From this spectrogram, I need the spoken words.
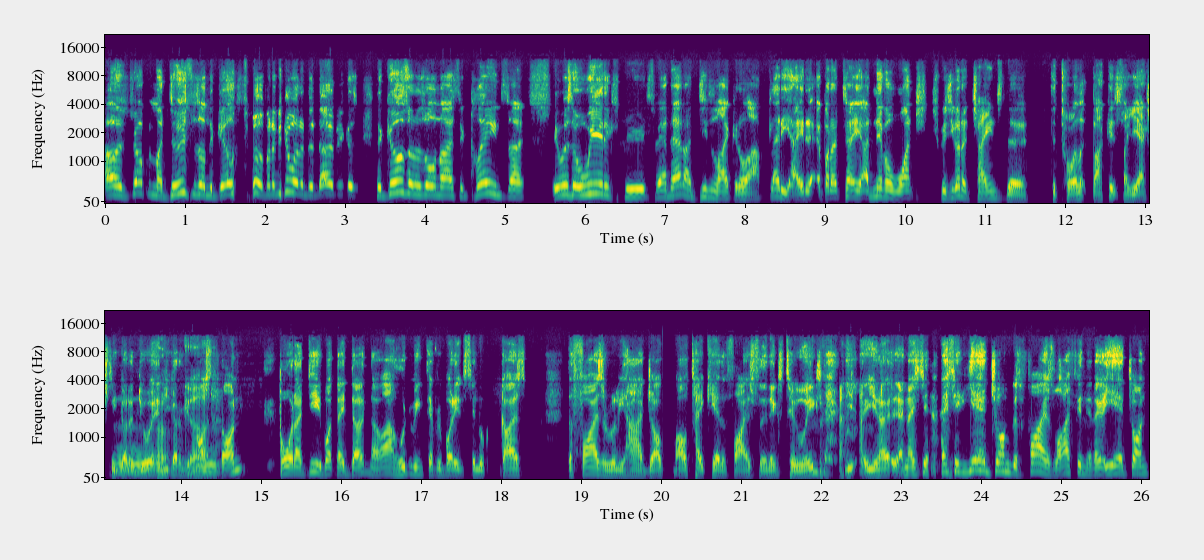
I was dropping my deuces on the girls' toilet, but I didn't want them to know because the girls' one was all nice and clean. So it was a weird experience, man. That I didn't like it all. I bloody hated it. But I tell you, I never once because you got to change the the toilet buckets. Like you actually got to do it, and mm, you got to be oh, God. on. But what I did, what they don't know, I hoodwinked everybody and said, look, guys, the fire's a really hard job. I'll take care of the fires for the next two weeks. you, you, know, and they said, they said, yeah, John, because fire's life in there. They go, yeah, John,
